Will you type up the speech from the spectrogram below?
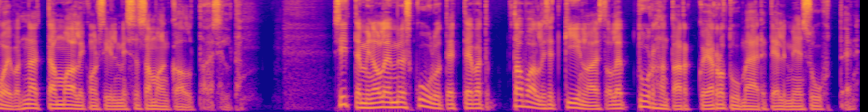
voivat näyttää maalikon silmissä samankaltaisilta. Sitten minä olen myös kuullut, etteivät tavalliset kiinalaiset ole turhan tarkkoja rotumääritelmien suhteen.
